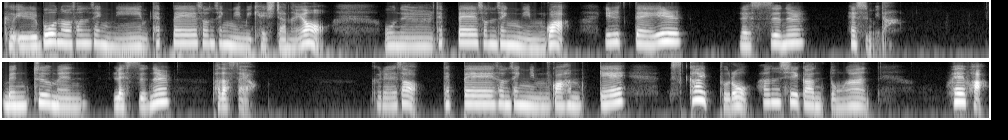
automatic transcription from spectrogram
그 일본어 선생님, 택배 선생님이 계시잖아요. 오늘 택배 선생님과 1대1 레슨을 했습니다. 맨투맨 레슨을 받았어요. 그래서 택배 선생님과 함께 스카이프로 1시간 동안 회화,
